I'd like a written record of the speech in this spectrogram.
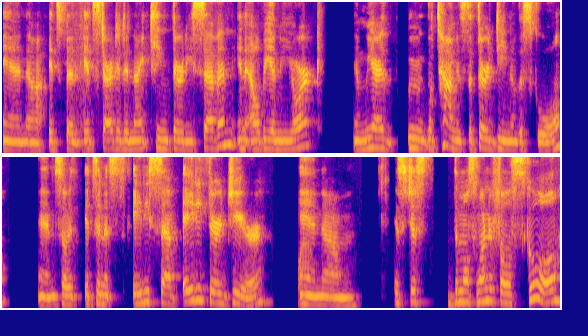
And uh, it's been it started in 1937 in Albion, New York, and we are mm, well. Tom is the third dean of the school, and so it's in its 87, 83rd year, Wow. and um, it's just the most wonderful school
